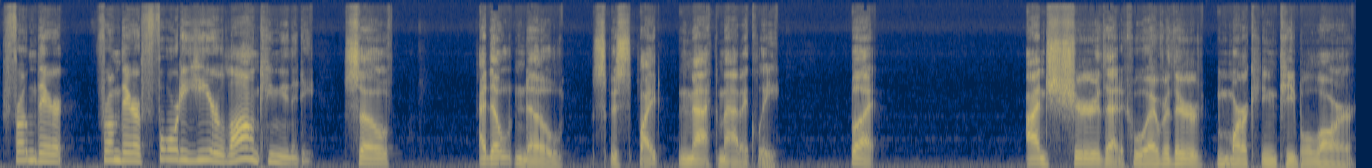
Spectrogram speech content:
from their from their 40 year long community. So I don't know spec- mathematically, but I'm sure that whoever their marketing people are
